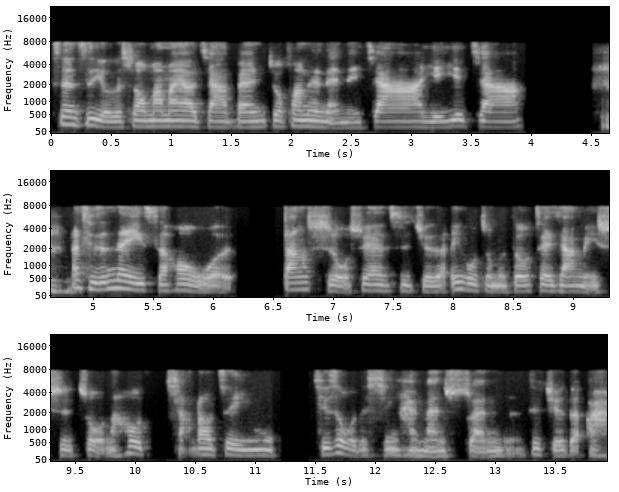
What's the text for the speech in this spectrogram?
甚至有的时候妈妈要加班，就放在奶奶家、爷爷家。那其实那一时候我，我当时我虽然是觉得，哎，我怎么都在家没事做，然后想到这一幕，其实我的心还蛮酸的，就觉得啊，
